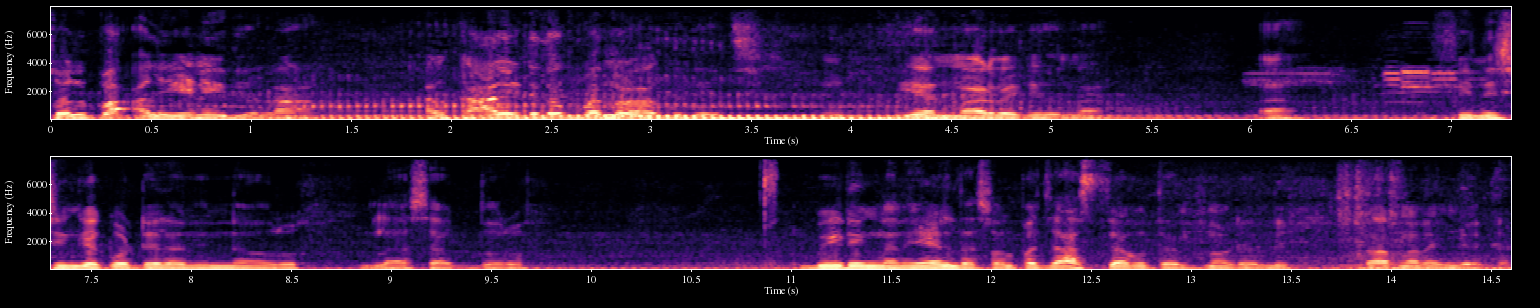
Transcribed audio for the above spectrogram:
ಸ್ವಲ್ಪ ಅಲ್ಲಿ ಏನೇ ಇದೆಯಲ್ಲ, ಅಲ್ಲಿ ಕಾಲಿಟ್ಟಿದ್ದಕ್ಕೆ ಬಂದು ಒಳಗೆ ಬಿದ್ದೈತಿ. ಏನು ಮಾಡ್ಬೇಕು ಇದನ್ನ? ಫಿನಿಶಿಂಗೇ ಕೊಟ್ಟಿಲ್ಲ ನಿನ್ನೆ ಅವರು ಗ್ಲಾಸ್ ಹಾಕ್ದವರು. ಬೀಡಿಂಗ್ ನಾನು ಹೇಳ್ದೆ, ಸ್ವಲ್ಪ ಜಾಸ್ತಿ ಆಗುತ್ತೆ ಅಂತ ನೋಡಿ ಅಲ್ಲಿ ಕಾರ್ನರ್ ಹೆಂಗೈತೆ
